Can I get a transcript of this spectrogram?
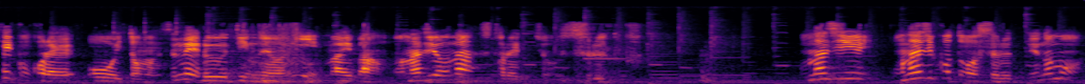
結構これ多いと思うんですよね。ルーティンのように毎晩同じようなストレッチをするとか。同じ、同じことをするっていうのも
